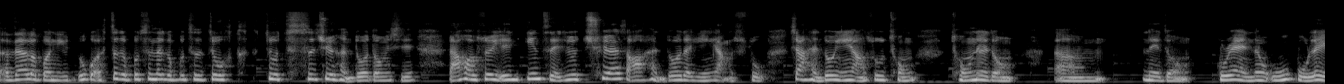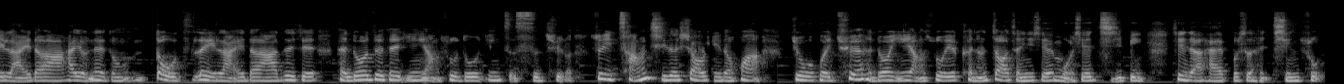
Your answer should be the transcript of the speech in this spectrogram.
available，你如果这个不吃那个不吃，就就失去很多东西，然后所以因因此也就缺少很多的营养素，像很多营养素从从那种嗯那种 grain 那种五谷类来的啊，还有那种豆子类来的啊，这些很多这些营养素都因此失去了。所以长期的效应的话，就会缺很多营养素，也可能造成一些某些疾病，现在还不是很清楚。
